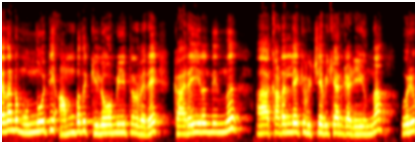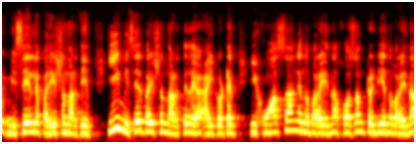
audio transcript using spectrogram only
ഏതാണ്ട് മുന്നൂറ്റി അമ്പത് കിലോമീറ്റർ വരെ കരയിൽ നിന്ന് കടലിലേക്ക് വിക്ഷേപിക്കാൻ കഴിയുന്ന ഒരു മിസൈലിന്റെ പരീക്ഷണം നടത്തിയും. ഈ മിസൈൽ പരീക്ഷണം നടത്തിയത് ആയിക്കോട്ടെ ഈ ഹ്വാസാങ് എന്ന് പറയുന്ന ഹോസാങ് ട്വന്റി എന്ന് പറയുന്ന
